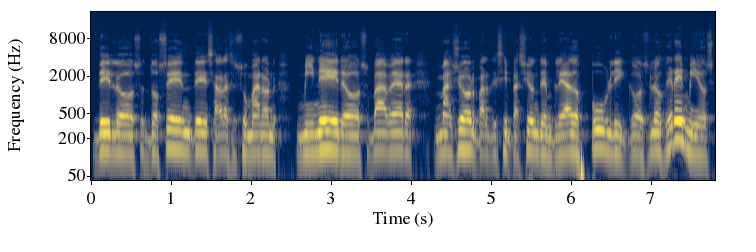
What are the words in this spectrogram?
de los docentes, ahora se sumaron mineros, va a haber mayor participación de empleados públicos, los gremios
